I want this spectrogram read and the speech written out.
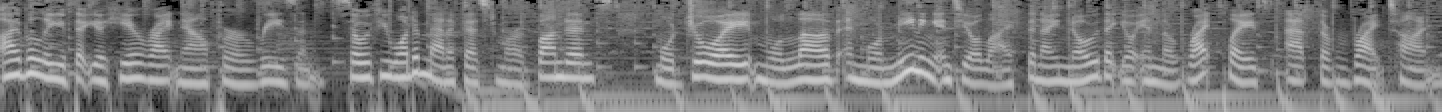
I believe that you're here right now for a reason. So if you want to manifest more abundance, more joy, more love, and more meaning into your life, then I know that you're in the right place at the right time.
